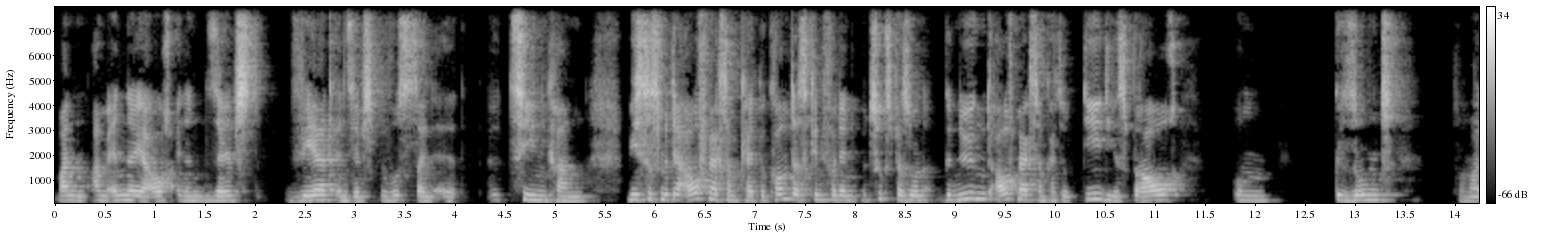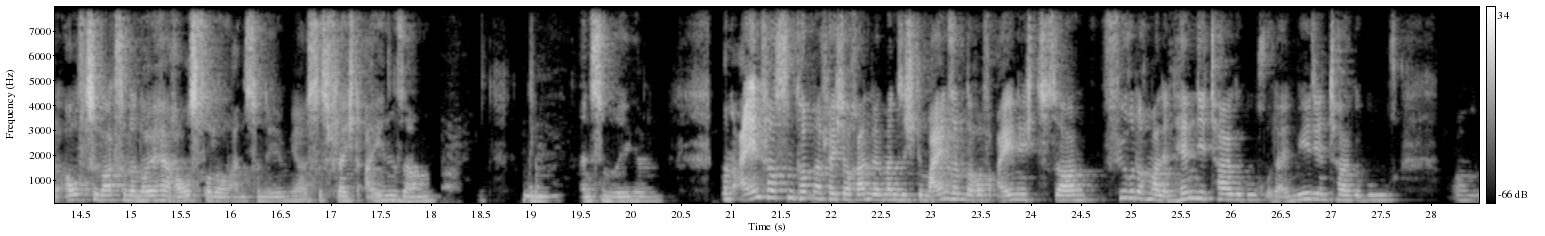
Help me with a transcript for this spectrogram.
man am Ende ja auch einen Selbstwert, ein Selbstbewusstsein äh, ziehen kann. Wie ist es mit der Aufmerksamkeit? Bekommt das Kind von den Bezugspersonen genügend Aufmerksamkeit, so die, die es braucht, um gesund mal, aufzuwachsen oder neue Herausforderungen anzunehmen. Ja, ist es vielleicht einsam? Mhm. Ganzen Regeln. Am einfachsten kommt man vielleicht auch ran, wenn man sich gemeinsam darauf einigt, zu sagen, führe doch mal ein Handy-Tagebuch oder ein Medientagebuch. Ähm,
